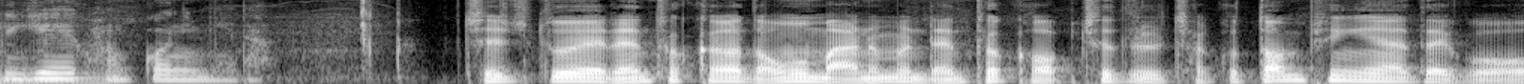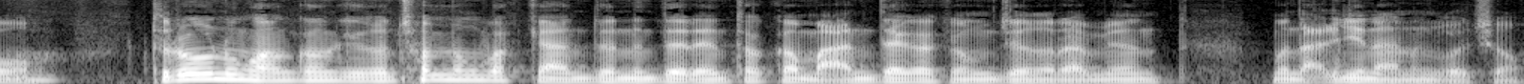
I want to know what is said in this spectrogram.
이게 관건입니다. 제주도에 렌터카가 너무 많으면 렌터카 업체들 자꾸 덤핑해야 되고 들어오는 관광객은 천 명밖에 안 되는데 렌터카 만 대가 경쟁을 하면 뭐 난리 나는 거죠.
